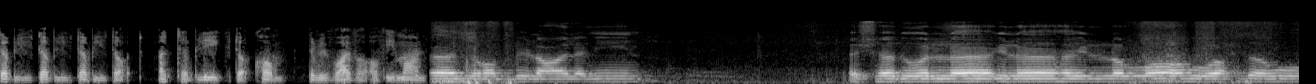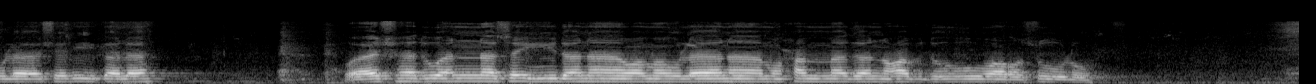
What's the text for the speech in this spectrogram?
www.attableek.com The Reviver of Iman. رب العالمين أشهد أن لا إله إلا الله وحده لا شريك له وأشهد أن سيدنا ومولانا محمدا عبده ورسوله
